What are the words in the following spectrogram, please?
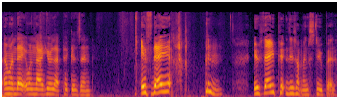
and when they when I hear that pick is in. If they if they pick, do something stupid,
